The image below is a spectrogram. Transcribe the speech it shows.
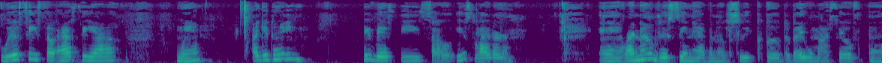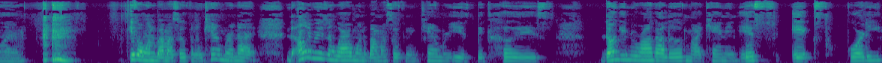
we'll see. So I'll see y'all when I get done eating. Hey besties, so it's later. And right now I'm just sitting having a sleek little debate with myself on if I want to buy myself a new camera or not. The only reason why I want to buy myself a new camera is because, don't get me wrong, I love my Canon SX40.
